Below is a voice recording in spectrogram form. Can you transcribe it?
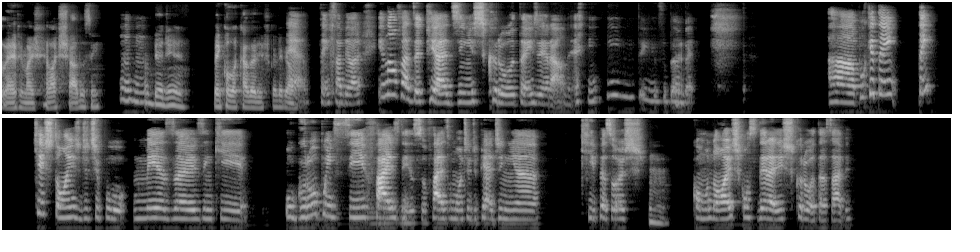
leve, mais relaxado, assim. Uhum. Uma piadinha bem colocada ali fica legal. É, tem que saber a hora. E não fazer piadinha escrota em geral, né? tem isso também. Ah, porque tem, tem questões de tipo mesas em que o grupo em si faz isso, faz um monte de piadinha que pessoas Uhum. como nós consideraria escrota, sabe?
